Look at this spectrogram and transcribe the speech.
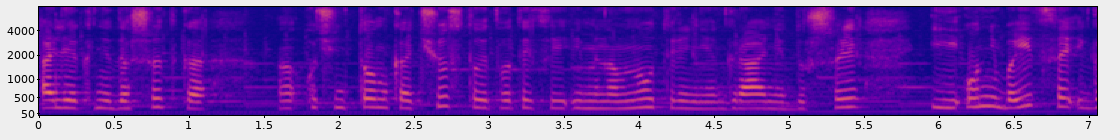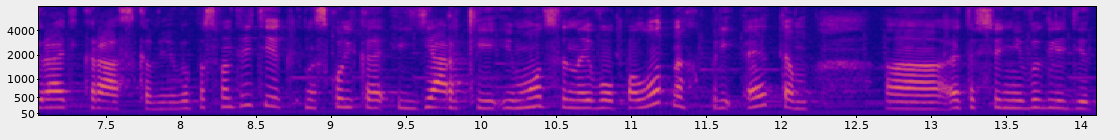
Олег Недошитко э, очень тонко чувствует вот эти именно внутренние грани души, и он не боится играть красками. Вы посмотрите, насколько яркие эмоции на его полотнах, при этом а, это все не выглядит,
